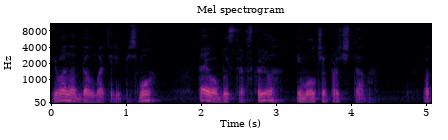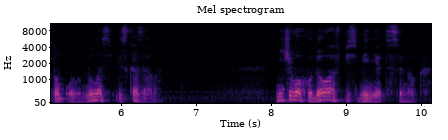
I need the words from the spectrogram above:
Иван отдал матери письмо, та его быстро вскрыла и молча прочитала. Потом улыбнулась и сказала: Ничего худого в письме нет, сынок.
